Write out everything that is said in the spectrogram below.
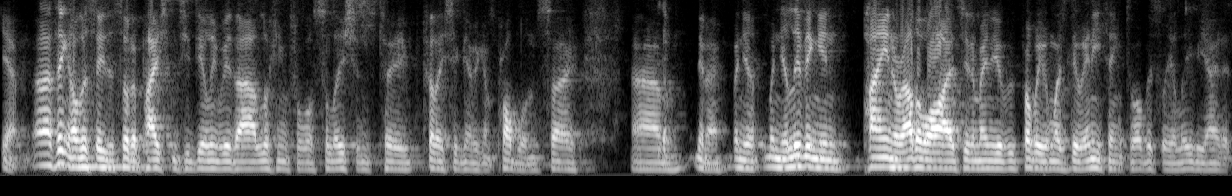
Yeah, and I think obviously the sort of patients you're dealing with are looking for solutions to fairly significant problems. So, um, you know, when you're when you're living in pain or otherwise, you know, I mean, you would probably almost do anything to obviously alleviate it.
